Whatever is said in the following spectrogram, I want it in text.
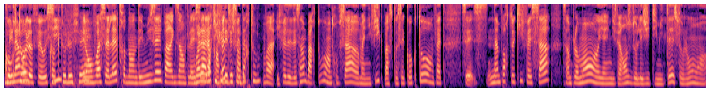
Cocteau le fait aussi. Cocteau le fait. Et on voit ses lettres dans des musées, par exemple. Et voilà, alors qu'il fait des dessins partout. voilà, il fait des dessins partout. On trouve ça euh, magnifique parce que c'est Cocteau, en fait. C'est n'importe qui fait ça. Simplement, euh, il y a une différence de légitimité selon euh,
